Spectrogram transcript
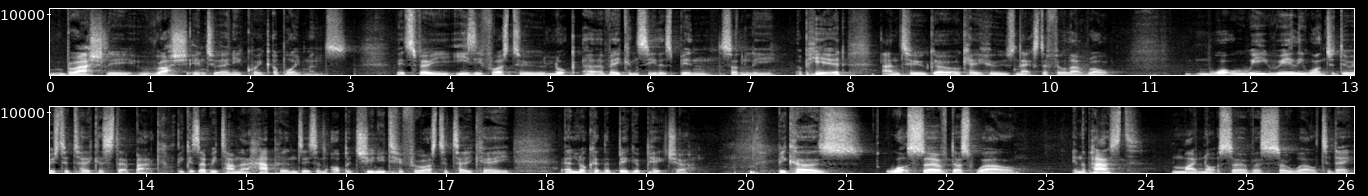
brashly rush into any quick appointments. It's very easy for us to look at a vacancy that's been suddenly appeared and to go, okay, who's next to fill that role? What we really want to do is to take a step back because every time that happens, it's an opportunity for us to take a, a look at the bigger picture. Because what served us well in the past might not serve us so well today.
